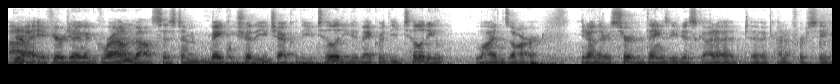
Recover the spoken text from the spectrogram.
Uh, Yep. If you're doing a ground mount system, making sure that you check with the utility to make where the utility lines are. You know, there's certain things that you just gotta to kind of foresee.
